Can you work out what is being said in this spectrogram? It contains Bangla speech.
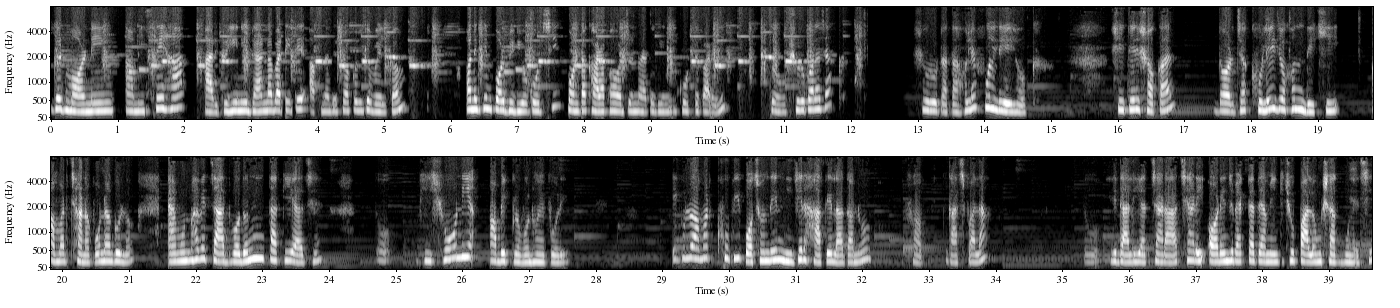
গুড মর্নিং আমি স্নেহা আর গৃহিণী রান্নাবাটিতে আপনাদের সকলকে ওয়েলকাম অনেকদিন পর ভিডিও করছি ফোনটা খারাপ হওয়ার জন্য এতদিন করতে পারিনি। তো শুরু করা যাক। শুরুটা তাহলে ফুল দিয়েই হোক। শীতের সকাল, দরজা খুলেই যখন দেখি আমার ছানাপোনাগুলো এমনভাবে চাঁদ বদন তাকিয়ে আছে, তো ভীষণই আবেগপ্রবণ হয়ে পড়ি। এগুলো আমার খুবই পছন্দের, নিজের হাতে লাগানো সব গাছপালা। তো এই ডালিয়ার চারা আছে, আর এই অরেঞ্জ ব্যাগটাতে আমি কিছু পালং শাক বুনেছি।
